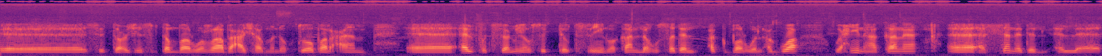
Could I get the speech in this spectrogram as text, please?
آه، 26 سبتمبر والرابع عشر من أكتوبر عام آه، 1996 وكان له صدى الأكبر والأقوى وحينها كان آه، السند ال- ال-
